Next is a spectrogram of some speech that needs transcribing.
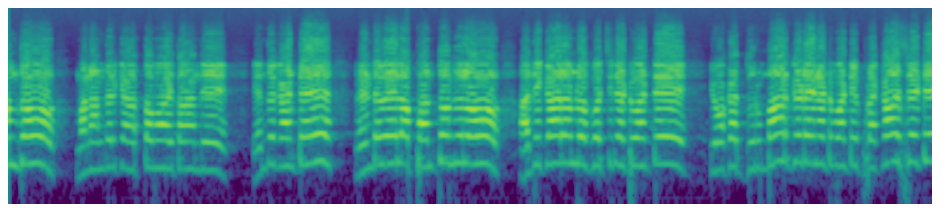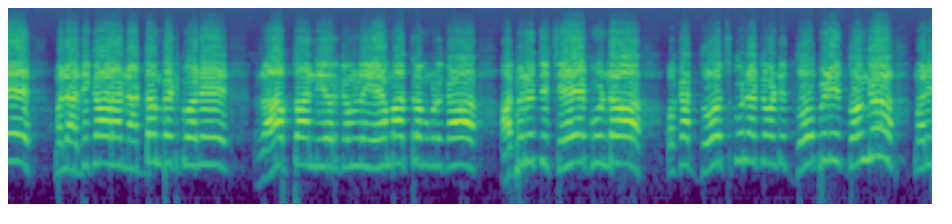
ఉందో మనందరికీ అర్థమవుతోంది. ఎందుకంటే రెండు వేల పంతొమ్మిదిలో అధికారంలోకి వచ్చినటువంటి ఒక దుర్మార్గుడైనటువంటి ప్రకాష్ రెడ్డి మళ్ళీ అధికారాన్ని అడ్డం పెట్టుకొని రాప్తా నియోజకంలో ఏమాత్రం కూడా అభివృద్ధి చేయకుండా ఒక దోచుకున్నటువంటి దోపిడీ దొంగ మరి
